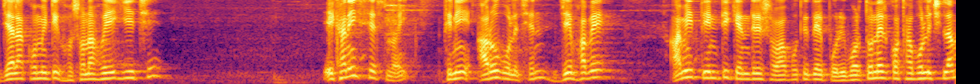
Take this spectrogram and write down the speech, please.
জেলা কমিটি ঘোষণা হয়ে গিয়েছে। এখানেই শেষ নয়। তিনি আরও বলেছেন, যেভাবে আমি তিনটি কেন্দ্রের সভাপতিদের পরিবর্তনের কথা বলেছিলাম,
